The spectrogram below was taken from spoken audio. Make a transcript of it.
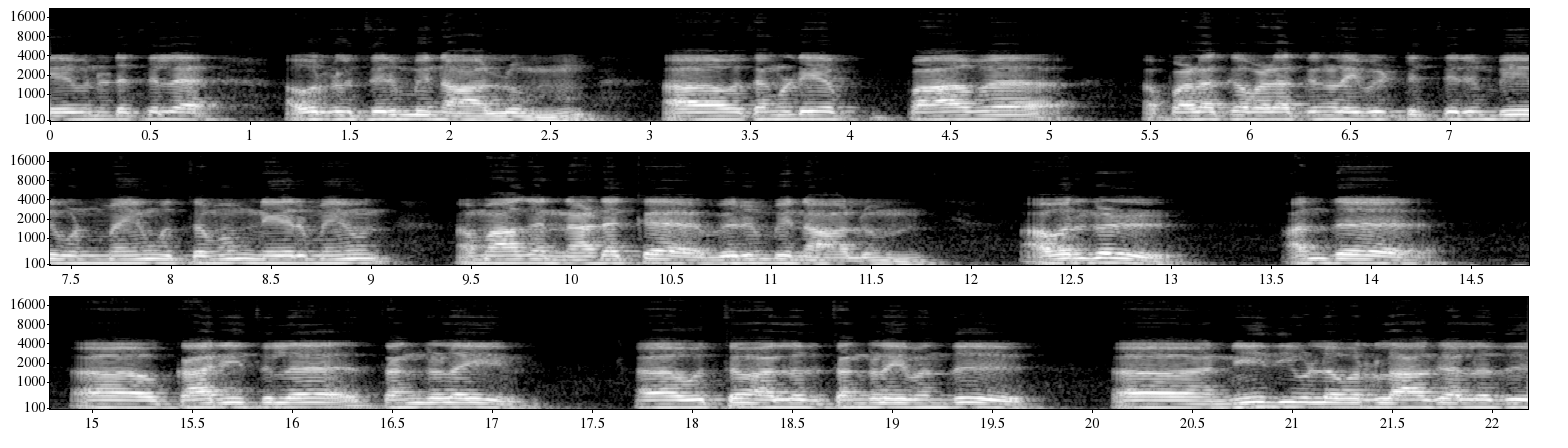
தேவனிடத்தில் அவர்கள் திரும்பினாலும் தங்களுடைய பாவ பழக்க வழக்கங்களை விட்டு திரும்பி உண்மையும் உத்தமும் நேர்மையும் மாக நடக்க விரும்பினாலும் அவர்கள் அந்த காரியத்தில் தங்களை உத்தம் அல்லது தங்களை வந்து நீதியுள்ளவர்களாக அல்லது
